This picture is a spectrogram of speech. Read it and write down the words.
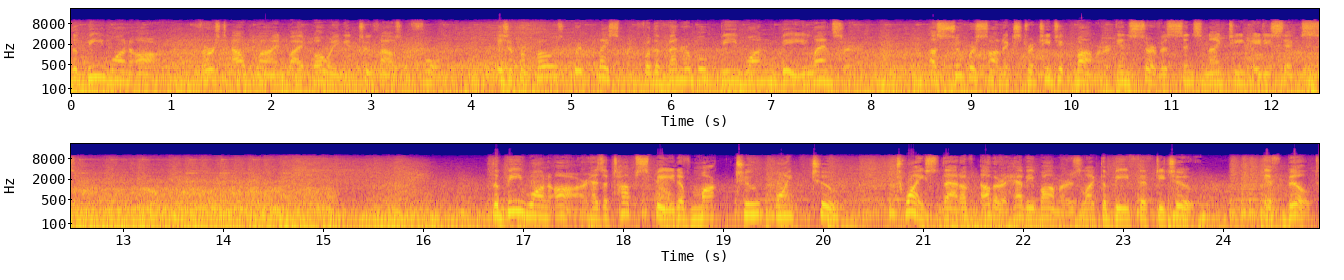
The B-1R, first outlined by Boeing in 2004, is a proposed replacement for the venerable B-1B Lancer, a supersonic strategic bomber in service since 1986. The B-1R has a top speed of Mach 2.2 twice that of other heavy bombers like the B-52. If built,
